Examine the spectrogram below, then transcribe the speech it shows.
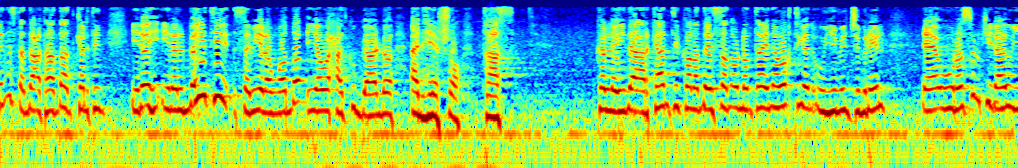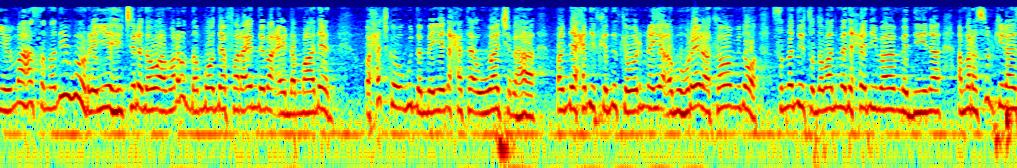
in istadacta haddaad kartid ilayhi ila sabiilan waddo iyo waxaad ku gaadho aada hesho taas kollayda arkaantii kol haddaysan u dhantayna waqtigan uu yimi jibriil ee uu rasuulka ilaahay u yimi maaha sanadihii ugu horreeyey hijrada waa marar dambeo dee faraa'idiba ay dhammaadeen. Oo xajka ugu dambeeyeyna xataa uu waajib ahaa. Bal dee xadiidka dadka warinaya abu hurayra kaba midoo sanadii toddobaad madaxeedii madiina ama rasuulka ilaahay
